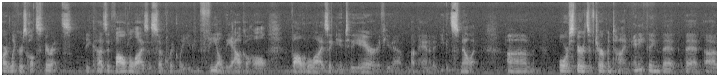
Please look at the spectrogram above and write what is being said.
hard liquor is called spirits because it volatilizes so quickly. You can feel the alcohol volatilizing into the air if you have a pan of it. You can smell it. Um, or spirits of turpentine, anything that that um,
